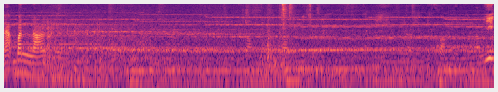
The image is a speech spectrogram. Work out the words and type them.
รู้ของเราอีก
